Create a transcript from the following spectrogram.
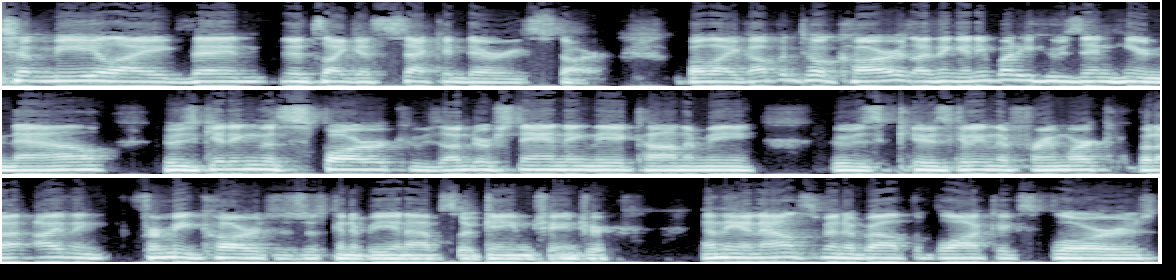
to me, like then it's like a secondary start. But like up until Cars, I think anybody who's in here now, who's getting the spark, who's understanding the economy, who's who's getting the framework. But I, I think for me, Cars is just going to be an absolute game changer. And the announcement about the block explorers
